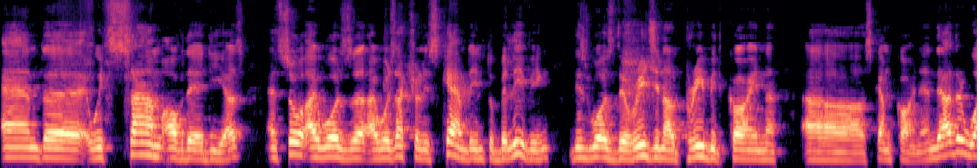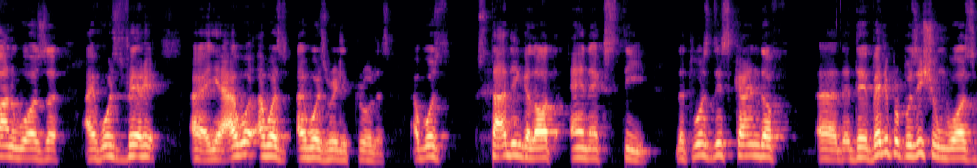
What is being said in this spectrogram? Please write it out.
and uh, with some of the ideas. And so I was uh, I was actually scammed into believing this was the original pre-Bitcoin uh, scam coin. And the other one was uh, I was very uh, yeah, I, w- I was I was really clueless. I was studying a lot NXT. That was this kind of uh, the, the very proposition was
